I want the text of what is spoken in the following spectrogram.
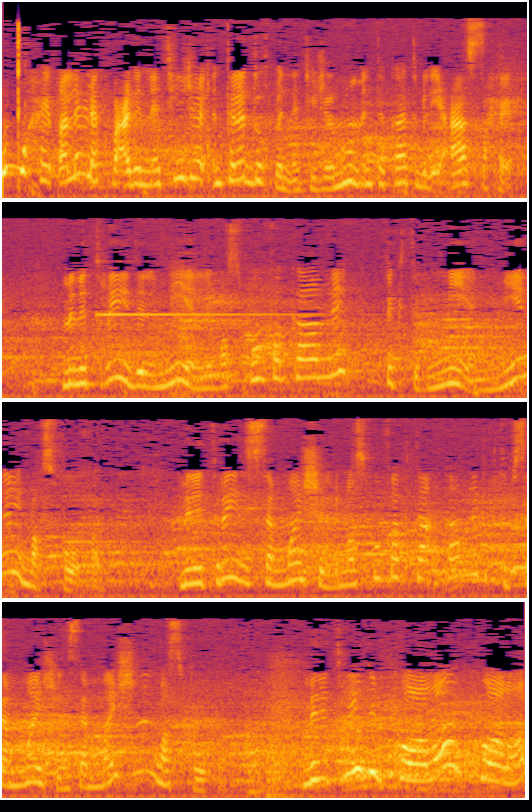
هو حيطلع لك بعد النتيجة أنت لا تدوخ بالنتيجة. المهم أنت كاتب الايعاز صحيح. من تريد ال mean لمصفوفة كاملة تكتب mean؟ mean المصفوفة. من تريد السميشن لمصفوفة كاملة تكتب سميشن سميشن المصفوفة. من تريد ال column column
